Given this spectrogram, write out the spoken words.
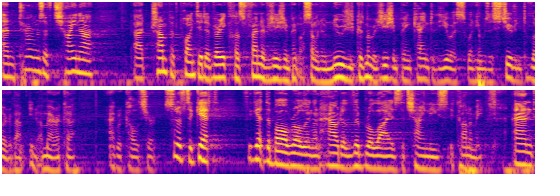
in terms of China, uh, Trump appointed a very close friend of Xi Jinping, or someone who knew Xi, because remember Xi Jinping came to the U.S. when he was a student to learn about you know America, agriculture, sort of to get to get the ball rolling on how to liberalize the Chinese economy, and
